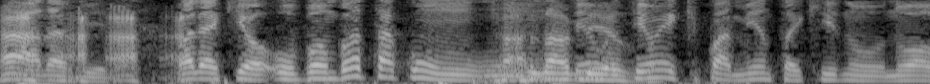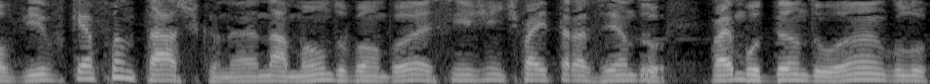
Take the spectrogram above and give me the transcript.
Maravilha. Olha aqui, ó, o Bambam tá com um, tá tem, tem, um equipamento aqui no, no ao vivo que é fantástico, né? Na mão do Bambam, assim a gente vai trazendo, vai mudando o ângulo.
